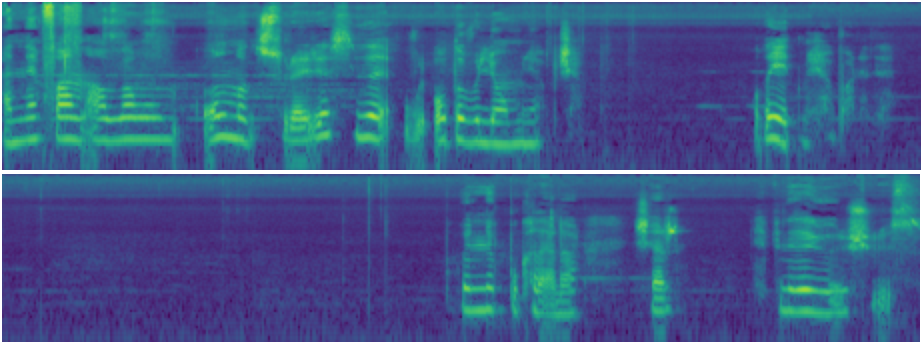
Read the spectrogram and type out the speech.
Annem falan Allah'ım olmadığı sürece size o da vlogumu yapacağım. O da 70 abonede. Bugünlük bu kadar arkadaşlar. Hepinize görüşürüz.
